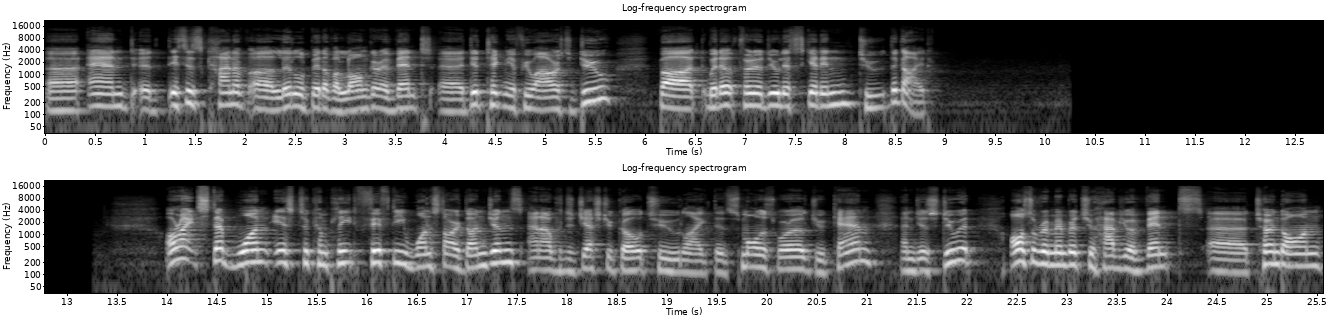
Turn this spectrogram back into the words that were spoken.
Uh, and uh, this is kind of a little bit of a longer event. Uh, it did take me a few hours to do, but without further ado, let's get into the guide. All right, step one is to complete 50 one-star dungeons, and I would suggest you go to like the smallest world you can and just do it. Also remember to have your events uh, turned on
